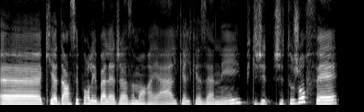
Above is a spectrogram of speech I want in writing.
euh, qui a dansé pour les ballets jazz de Montréal quelques années. Puis j'ai toujours fait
